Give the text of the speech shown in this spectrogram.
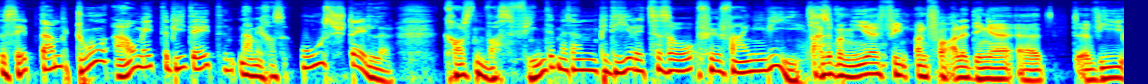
September. Du auch mit dabei dort, nämlich als Aussteller. Carsten, was findet man denn bei dir jetzt so für feine Weine? Also bei mir findet man vor allen Dingen äh, wie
